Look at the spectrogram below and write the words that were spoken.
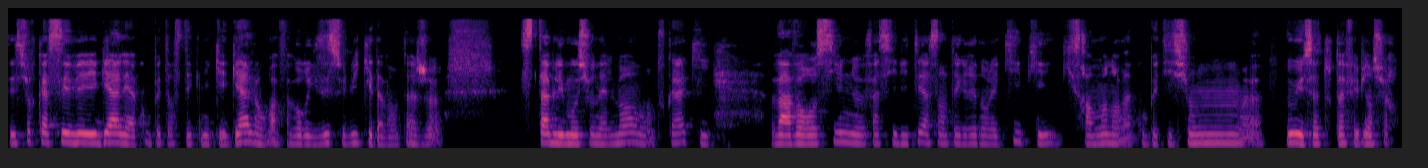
c'est sûr qu'à CV égal et à compétences techniques égales, on va favoriser celui qui est davantage euh, stable émotionnellement, ou en tout cas qui va avoir aussi une facilité à s'intégrer dans l'équipe, qui, sera moins dans la compétition. Euh. oui, ça tout à fait, bien sûr.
